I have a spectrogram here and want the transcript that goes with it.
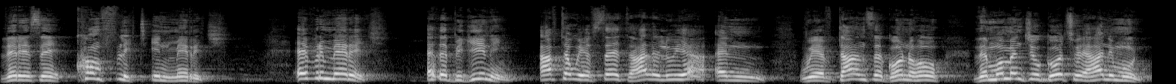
there is a conflict in marriage. Every marriage, at the beginning, after we have said hallelujah and we have danced, and gone home, the moment you go to a honeymoon,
